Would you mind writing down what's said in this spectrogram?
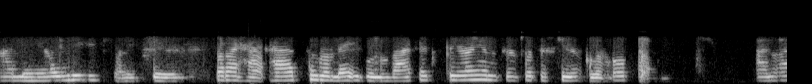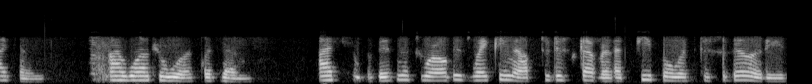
I may only be 22, but I have had some amazing life experiences with the few global friends. I like them. I want to work with them. I think the business world is waking up to discover that people with disabilities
